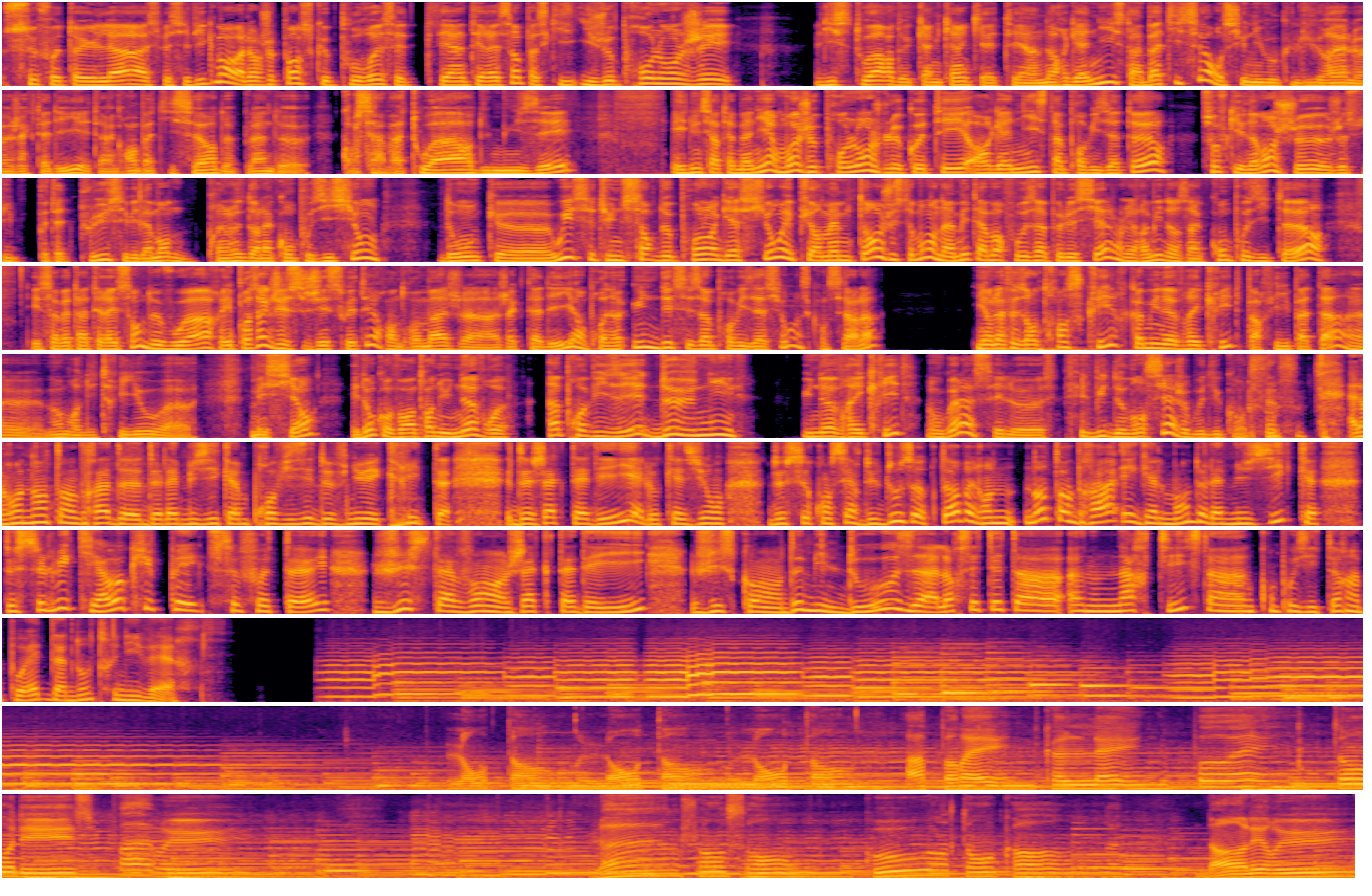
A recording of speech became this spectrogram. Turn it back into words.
ce fauteuil-là spécifiquement. Alors je pense que pour eux c'était intéressant parce que je prolongeais l'histoire de quelqu'un qui a été un organiste, un bâtisseur aussi au niveau culturel. Jacques Tadei était un grand bâtisseur de plein de conservatoires, de musées. Et d'une certaine manière, moi, je prolonge le côté organiste, improvisateur, sauf qu'évidemment, je, je suis peut-être plus, évidemment, dans la composition. Donc, euh, oui, c'est une sorte de prolongation. Et puis, en même temps, justement, on a métamorphosé un peu le siège, on l'a remis dans un compositeur. Et ça va être intéressant de voir. Et pour ça que j'ai souhaité rendre hommage à Jacques Tadei en prenant une de ses improvisations à ce concert-là et en la faisant transcrire comme une œuvre écrite par Philippe Atta, euh, membre du trio euh, Messian. Et donc, on va entendre une œuvre improvisée, devenue une œuvre écrite. Donc voilà, c'est le, but de mon siège au bout du compte. Alors on entendra de, la musique improvisée devenue écrite de Jacques Tadei à l'occasion de ce concert du 12 octobre et on entendra également de la musique de celui qui a occupé ce fauteuil juste avant Jacques Tadei jusqu'en 2012. Alors c'était un artiste, un compositeur, un poète d'un autre univers. Longtemps, longtemps, longtemps après que les poètes ont disparu. Leurs chansons courent encore dans les rues.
